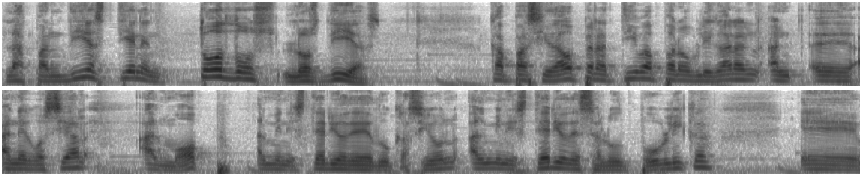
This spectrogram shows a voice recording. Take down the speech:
Las pandillas tienen todos los días capacidad operativa para obligar a, eh, negociar al MOP, al Ministerio de Educación, al Ministerio de Salud Pública. Eh,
